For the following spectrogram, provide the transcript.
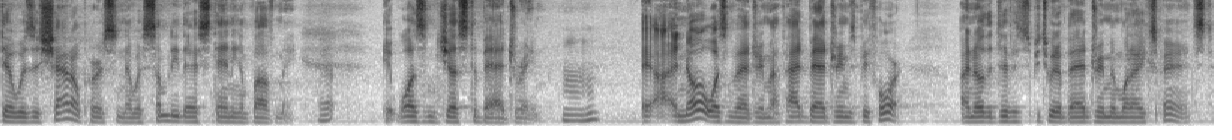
there was a shadow person. There was somebody there standing above me. It wasn't just a bad dream. Mm-hmm. I I know it wasn't a bad dream. I've had bad dreams before. I know the difference between a bad dream and what I experienced.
